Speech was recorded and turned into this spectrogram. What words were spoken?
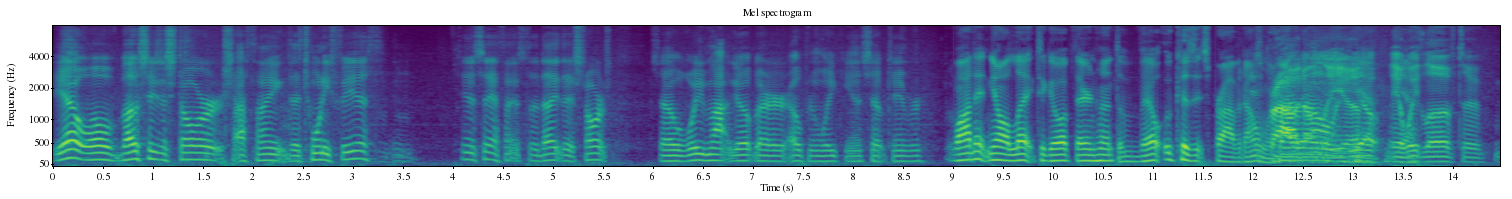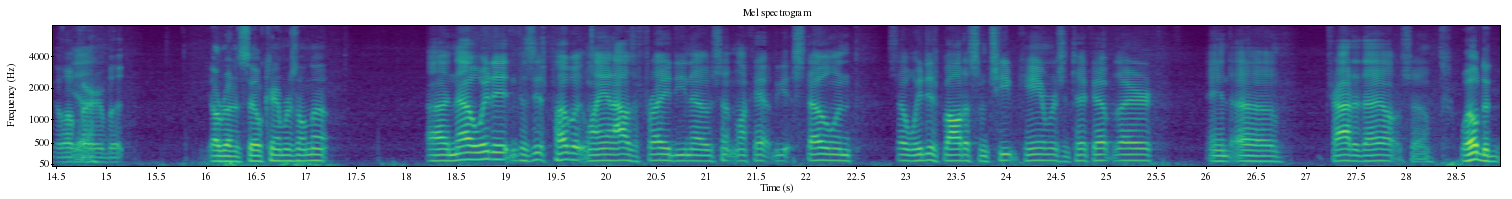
Yeah, well, bow season starts, I think, the 25th in Tennessee. I think that's the date that it starts. So we might go up there opening weekend in September. Why didn't y'all elect to go up there and hunt the veldt? Because it's private only. It's private Private only. only, Yeah. yeah. yeah, we'd love to go up Yeah. there, but Y'all running cell cameras on that? Uh, no, we didn't because it's public land. I was afraid, you know, something like that would get stolen. So we just bought us some cheap cameras and took up there and uh, tried it out. So Well, did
